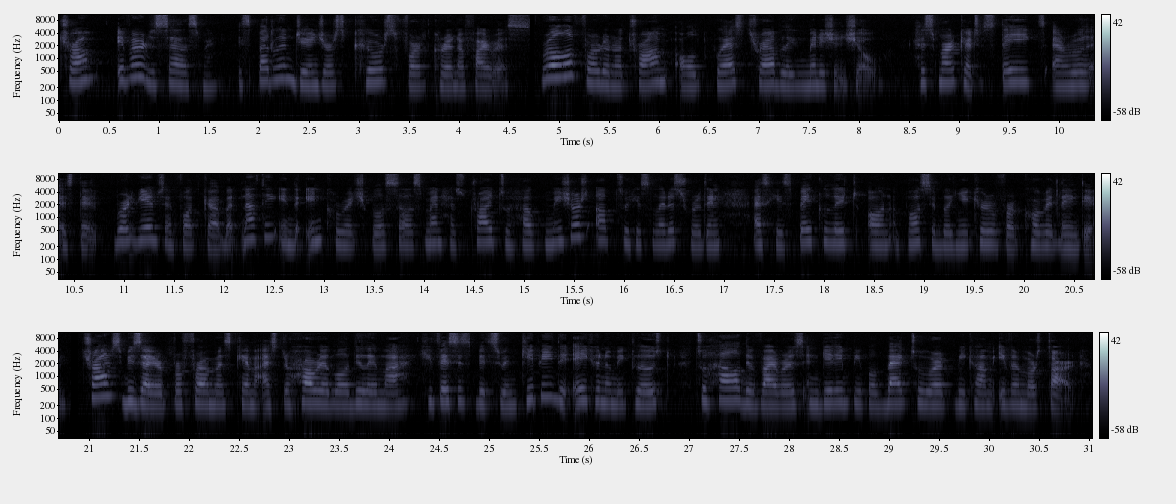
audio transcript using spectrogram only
Trump, ever the salesman, is peddling dangerous cures for coronavirus. Roll up for Donald Trump Old West traveling medicine show. His market steaks and real estate, board games and vodka, but nothing in the incorrigible salesman has tried to help measure up to his latest routine as he speculated on a possible new cure for COVID-19. Trump's bizarre performance came as the horrible dilemma he faces between keeping the economy closed to halt the virus and getting people back to work become even more stark.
